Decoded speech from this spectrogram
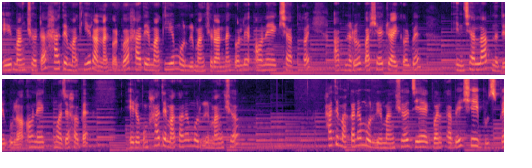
এই মাংসটা হাতে মাখিয়ে রান্না করব। হাতে মাখিয়ে মুরগির মাংস রান্না করলে অনেক স্বাদ হয়। আপনারাও বাসায় ট্রাই করবেন। ইনশাল্লাহ আপনাদেরগুলো অনেক মজা হবে। এরকম হাতে মাখানো মুরগির মাংস হাতে মাখানো মুরগির মাংস যে একবার খাবে সেই বুঝবে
